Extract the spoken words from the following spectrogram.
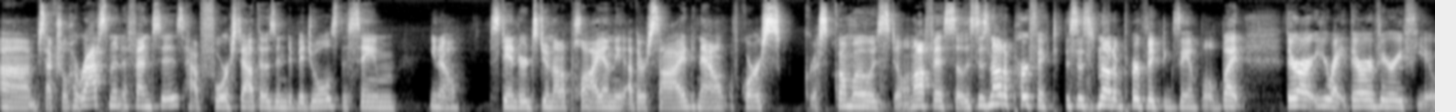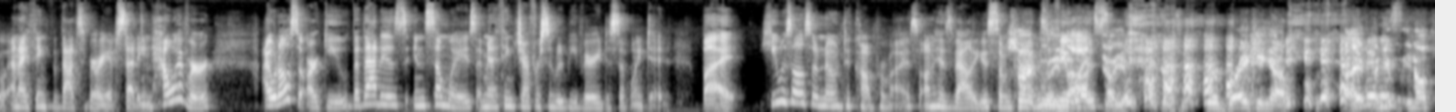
um, sexual harassment offenses, have forced out those individuals, the same, you know, standards do not apply on the other side. Now, of course, Chris Cuomo is still in office, so this is not a perfect this is not a perfect example, but there are you're right, there are very few, and I think that that's very upsetting. However, I would also argue that that is, in some ways, I mean, I think Jefferson would be very disappointed, but he was also known to compromise on his values sometimes. Certainly not. Was... No, you're, you're, breaking up. I, was... you, you, know,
